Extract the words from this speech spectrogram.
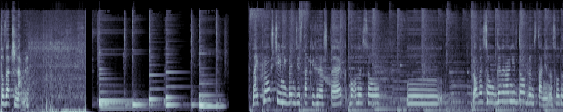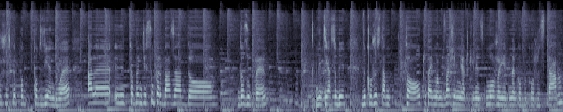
to zaczynamy. Najprościej mi będzie z takich resztek, bo one są, mm, one są generalnie w dobrym stanie, no są troszeczkę pod, podwiędłe, ale y, to będzie super baza do, do zupy. Więc ja sobie wykorzystam to. Tutaj mam dwa ziemniaczki, więc może jednego wykorzystam.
